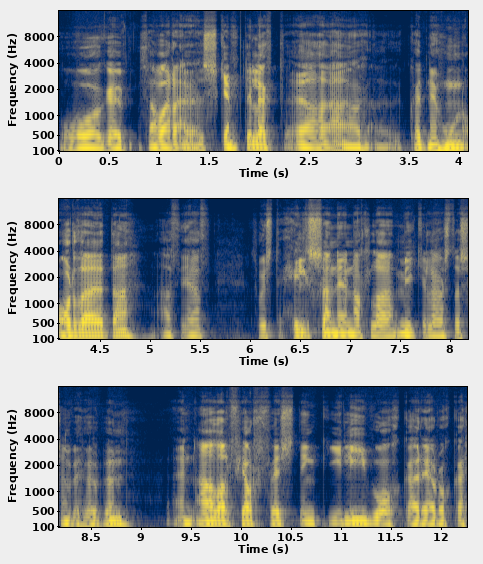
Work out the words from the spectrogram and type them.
og e, það var eh, skemmtilegt að, að, hvernig hún orðaði þetta að því að þú veist heilsan er náttúrulega mikilvægasta sem við höfum en aðal fjárfesting í lífu okkar er okkar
